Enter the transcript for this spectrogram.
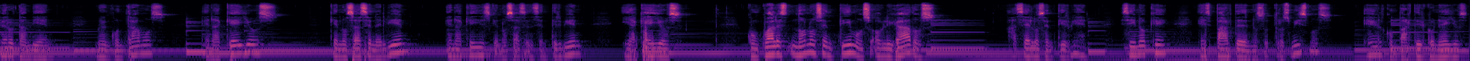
pero también lo encontramos en aquellos que nos hacen el bien, en aquellos que nos hacen sentir bien y aquellos con cuales no nos sentimos obligados a hacerlos sentir bien, sino que es parte de nosotros mismos el compartir con ellos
